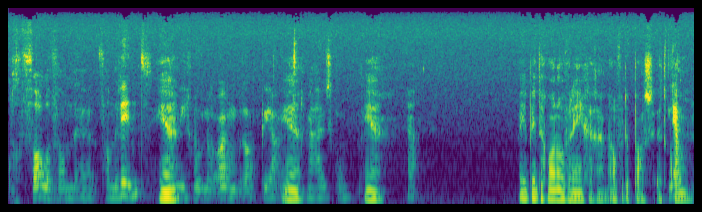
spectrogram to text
gevallen van de, van de wind. Ja. En die gewoon door arm brak. Ja, en Ja. terug naar huis kon. Ja. Ja. Maar je bent er gewoon overheen gegaan, over de pas. Het Ja. kon.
